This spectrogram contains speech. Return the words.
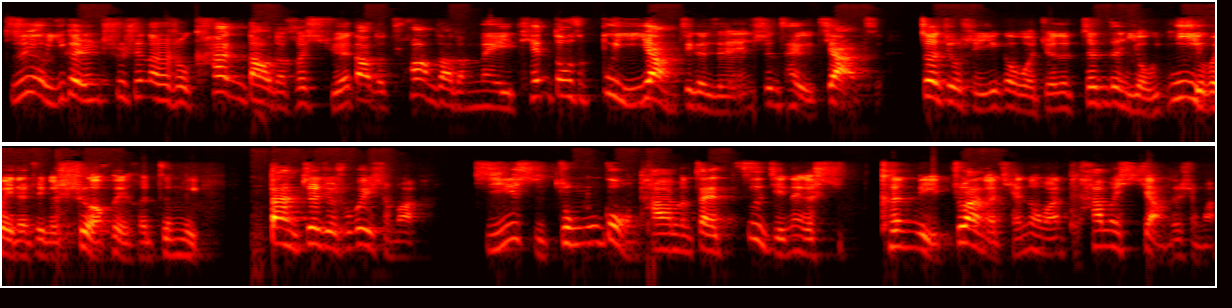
只有一个人出生的时候看到的和学到的、创造的，每天都是不一样，这个人生才有价值。这就是一个我觉得真正有意味的这个社会和真理。但这就是为什么，即使中共他们在自己那个坑里赚了钱弄完，他们想的什么？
